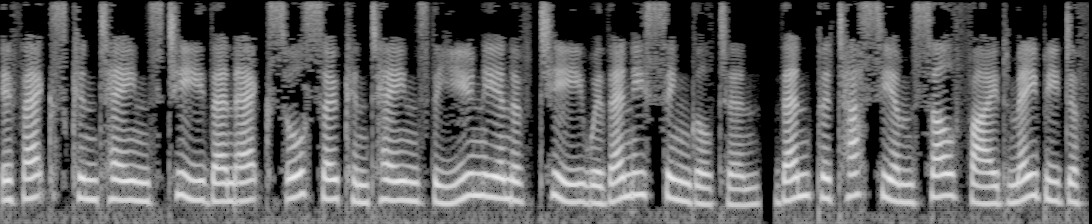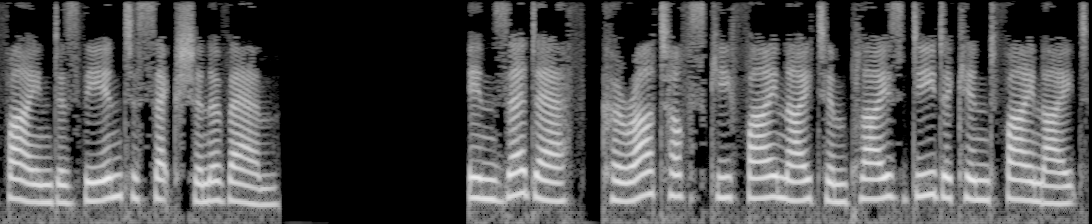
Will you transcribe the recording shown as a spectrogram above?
if X contains T then X also contains the union of T with any singleton, then potassium sulfide may be defined as the intersection of M. In ZF, Kuratowski finite implies Dedekind finite,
